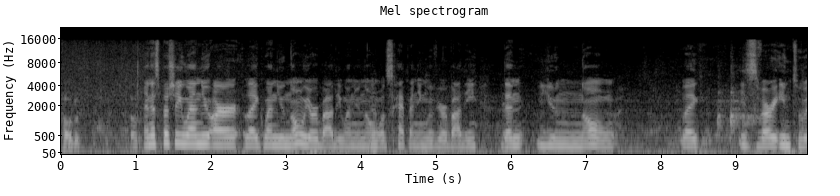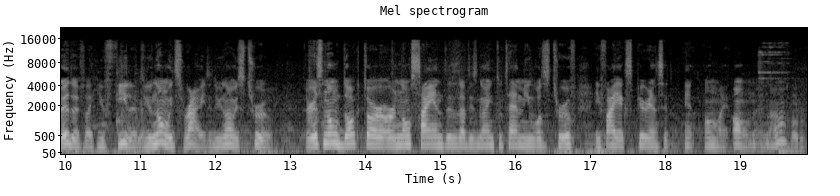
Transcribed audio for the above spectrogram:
Totally. And especially when you are like when you know your body, when you know Yeah. what's happening with your body, then you know like it's very intuitive, like you feel it. You know it's right. You know it's true. There is no doctor or no scientist that is going to tell me what's truth if I experience it in, on my own, you know? Totally.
